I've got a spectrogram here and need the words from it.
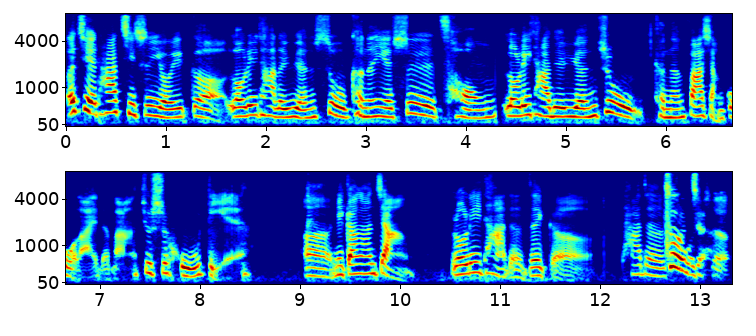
而且它其实有一个洛丽塔的元素，可能也是从洛丽塔的原著可能发想过来的吧，就是蝴蝶。呃，你刚刚讲洛丽塔的这个它的作者，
